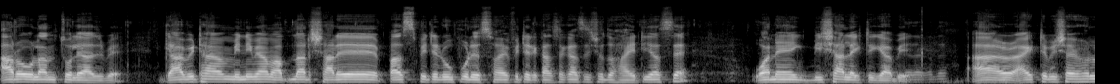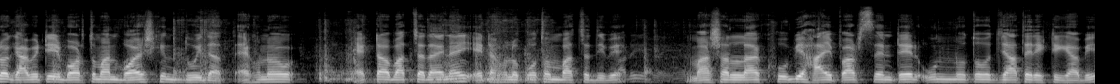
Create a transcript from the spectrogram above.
আরও উলান চলে আসবে। গাভিটা মিনিমাম আপনার সাড়ে পাঁচ ফিটের উপরে, ছয় ফিটের কাছাকাছি শুধু হাইটই আছে। অনেক বিশাল একটি গাভি। আর আরেকটা বিষয় হলো, গাভিটির বর্তমান বয়স কিন্তু দুই দাঁত। এখনও একটাও বাচ্চা দেয় নাই, এটা হলো প্রথম বাচ্চা দিবে। মাশাল্লাহ খুবই হাই পার্সেন্টের উন্নত জাতের একটি গাবি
